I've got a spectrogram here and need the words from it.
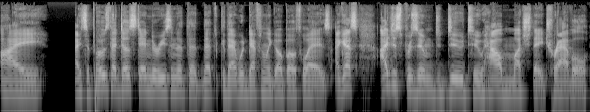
I I suppose that does stand to reason that that that, that would definitely go both ways. I guess I just presumed due to how much they travel,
